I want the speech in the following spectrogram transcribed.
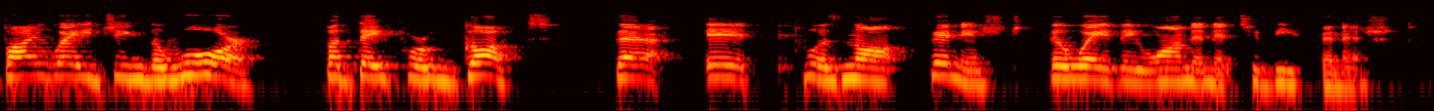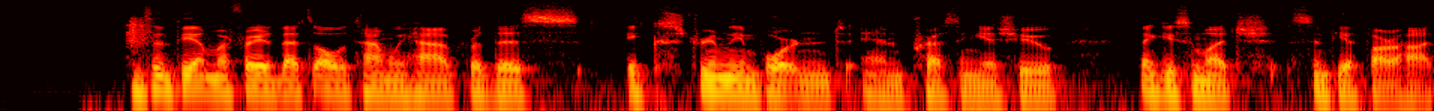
by waging the war, but they forgot that it was not finished the way they wanted it to be finished. And Cynthia, I'm afraid that's all the time we have for this extremely important and pressing issue. Thank you so much, Cynthia Farahat.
